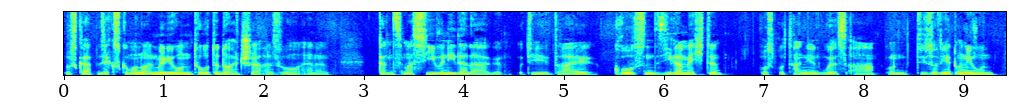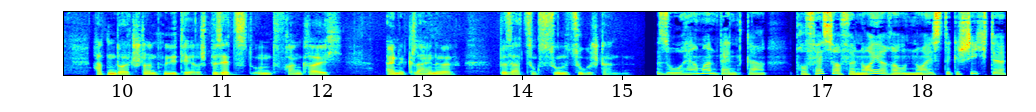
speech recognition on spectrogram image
Es gab 6,9 Millionen tote Deutsche, also eine ganz massive Niederlage. Die drei großen Siegermächte, Großbritannien, USA und die Sowjetunion, hatten Deutschland militärisch besetzt und Frankreich eine kleine Besatzungszone zugestanden so Hermann Wendker, Professor für neuere und neueste Geschichte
